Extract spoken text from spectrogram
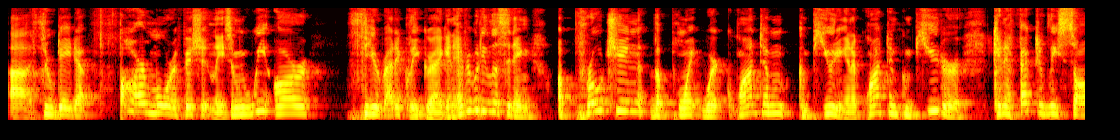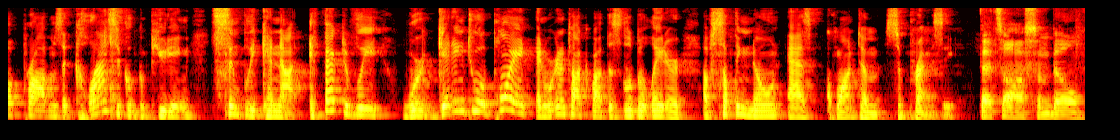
uh, through data far more efficiently. So, I mean, we are theoretically, Greg, and everybody listening, approaching the point where quantum computing and a quantum computer can effectively solve problems that classical computing simply cannot. Effectively, we're getting to a point, and we're going to talk about this a little bit later, of something known as quantum supremacy. That's awesome, Bill.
